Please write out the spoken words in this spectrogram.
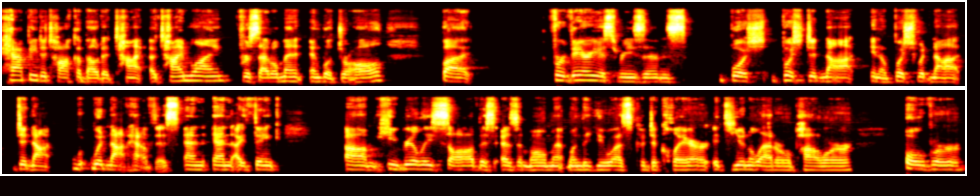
happy to talk about a time a timeline for settlement and withdrawal, but for various reasons, Bush Bush did not, you know, Bush would not did not would not have this, and and I think um, he really saw this as a moment when the U.S. could declare its unilateral power over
